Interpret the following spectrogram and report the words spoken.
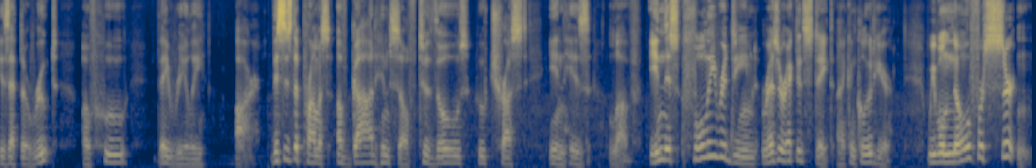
is at the root of who they really are. This is the promise of God Himself to those who trust in His love. In this fully redeemed, resurrected state, I conclude here, we will know for certain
